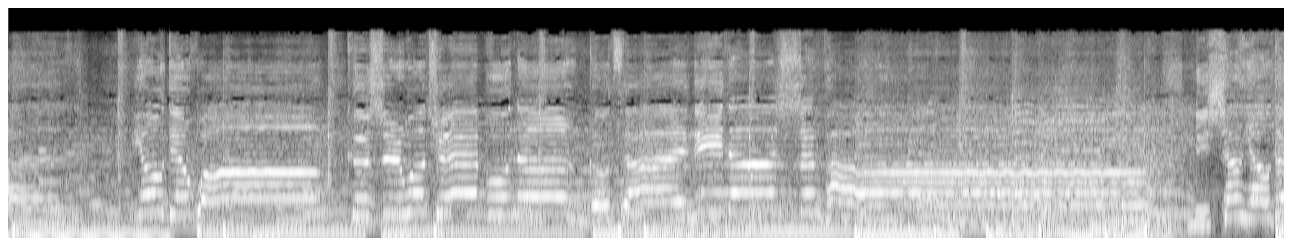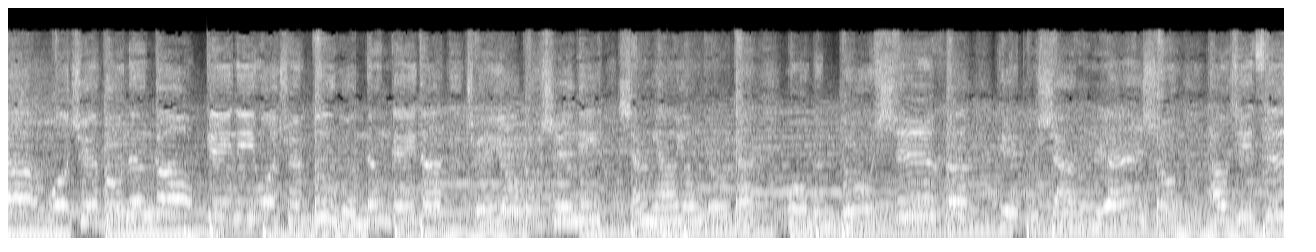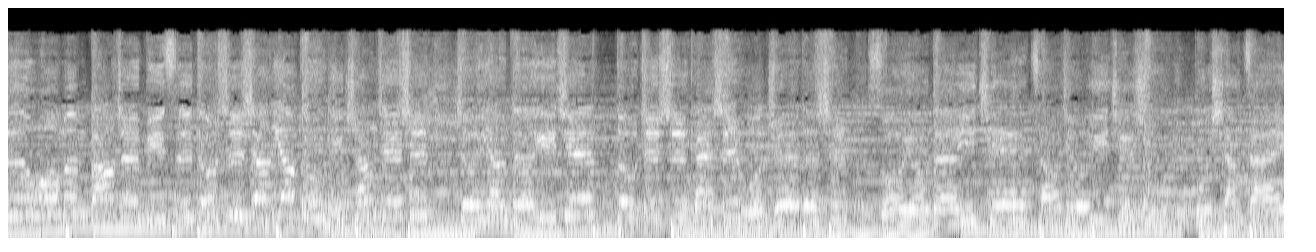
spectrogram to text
是你想要拥有的。我们不适合，也不想认输。好几次我们抱着彼此，都是想要哭。你常解释，这样的一切都只是开始。我觉得是所有的一切早就已结束，不想再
